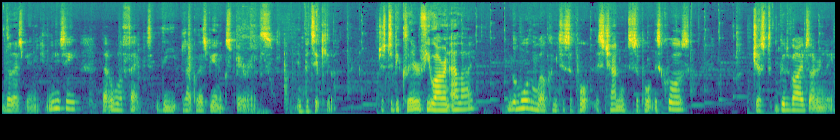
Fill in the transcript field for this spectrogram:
the lesbian community, that all affect the black lesbian experience in particular. Just to be clear, if you are an ally, you are more than welcome to support this channel, to support this cause. Just good vibes only.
